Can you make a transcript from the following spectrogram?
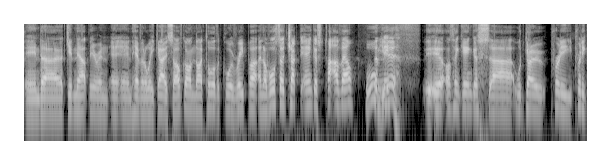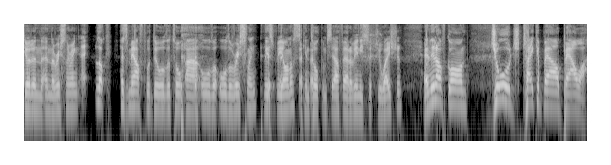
and uh, getting out there and, and, and having a wee go. So I've gone Naitoa the Koi Reaper, and I've also chucked Angus Ta'avao. Oh in there. yeah. Yeah, I think Angus uh, would go pretty pretty good in the, in the wrestling ring. Eh, Look, his mouth would do all the talk, uh, all the all the wrestling. Let's be honest, can talk himself out of any situation. And then I've gone George Take a Bow Bower.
